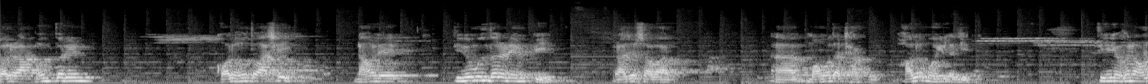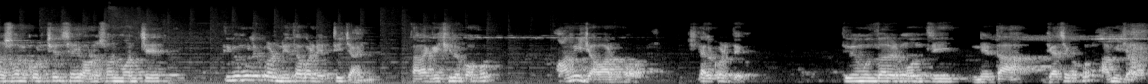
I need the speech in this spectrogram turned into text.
দলের আভ্যন্তরীণ কলহ তো আছেই। নাহলে তৃণমূল দলের এমপি রাজ্যসভার মমতা ঠাকুর, ভালো মহিলা যিনি, তিনি ওখানে অনশন করছেন, সেই অনশন মঞ্চে তৃণমূলের কোনো নেতা বা নেত্রী যায়নি। তারা গেছিল কখন? আমি যাওয়ার পর। খেয়াল করে দেখুন, তৃণমূল দলের মন্ত্রী, নেতা গেছে কখন? আমি যাওয়ার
